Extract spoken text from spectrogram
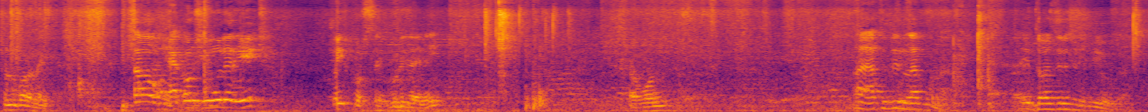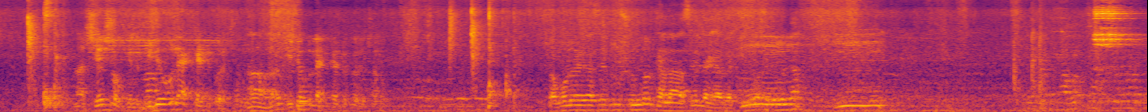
শুরু করে নাই। তাও এখন শিমুলের হিট হিট করছে ঘুরে যায় নাই স্বপন। হ্যাঁ এতদিন লাগবো না। এই দশ দিনের শেষ হোক না শেষ হোক কিন্তু ভিডিওগুলো একটা একটা করে চলো। হ্যাঁ। ভিডিওগুলো একটা করে চলো। স্বপনের কাছে খুব সুন্দর খেলা আছে দেখা যাক কি করে। উম, ইস, মিস করলে কি বলব? না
